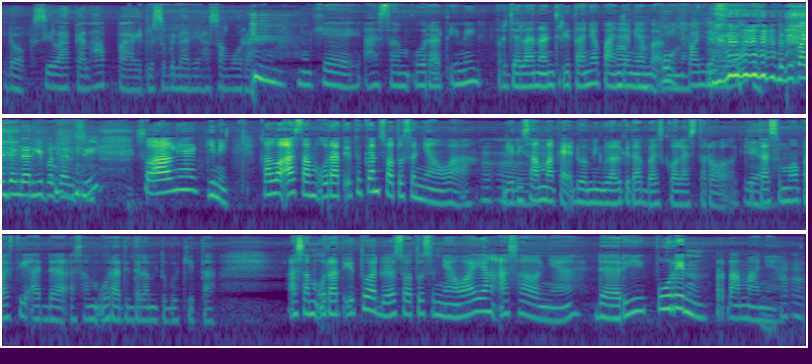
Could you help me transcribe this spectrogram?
dok silakan apa itu sebenarnya asam urat Oke, asam urat ini perjalanan ceritanya panjang ya Mbak Uh, Wina. panjang ya lebih panjang dari hipertensi Soalnya gini, kalau asam urat itu kan suatu senyawa. Mm-mm. Jadi sama kayak dua minggu lalu kita bahas kolesterol. Kita Iya. semua pasti ada asam urat di dalam tubuh kita. Asam urat itu adalah suatu senyawa yang asalnya dari purin pertamanya. Mm-mm.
